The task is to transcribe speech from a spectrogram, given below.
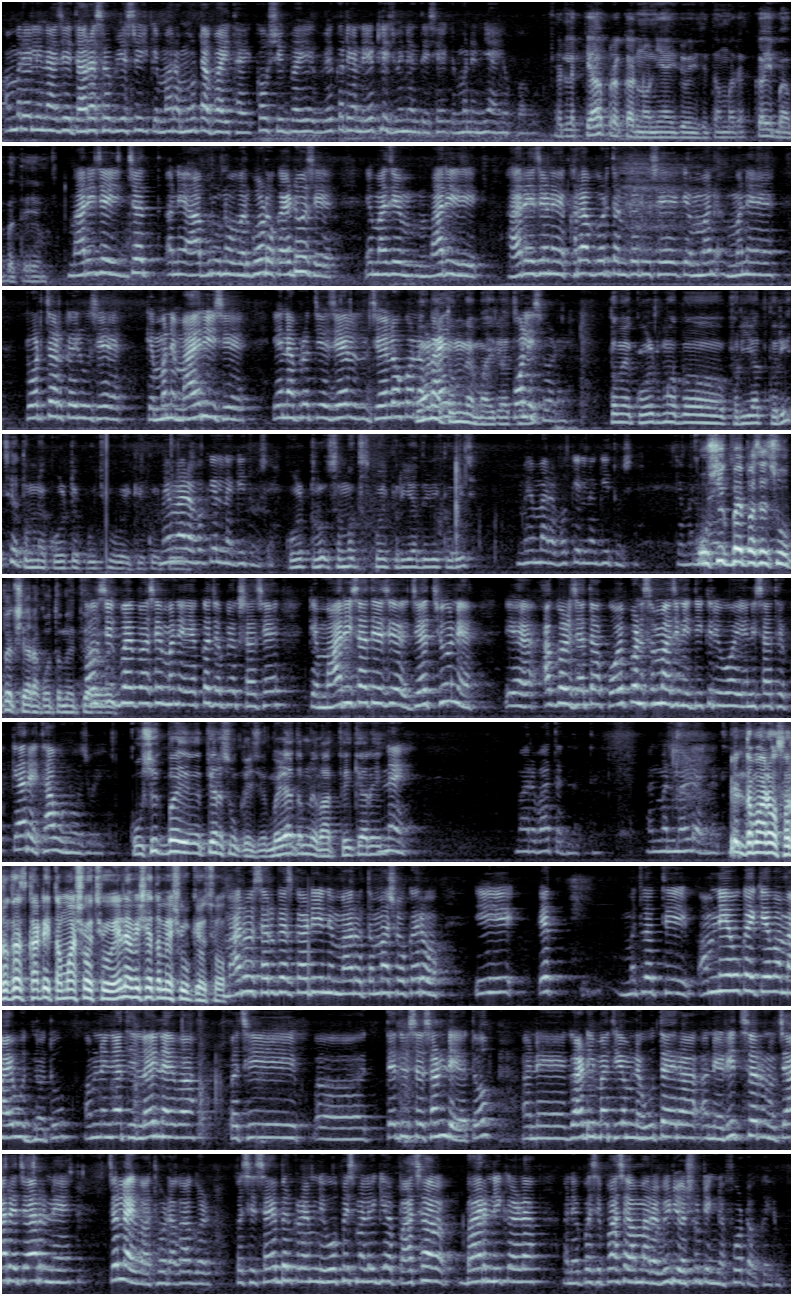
અમરેલીના જે ધારાસભ્ય શ્રી કે મારા મોટા ભાઈ થાય કૌશિકભાઈ વેકરિયાને એટલી જ વિનંતી છે કે મને ન્યાય અપાવો. એટલે કયા પ્રકારનો ન્યાય જોઈએ છે તમારે? કઈ બાબતે એમ? મારી જે ઇજ્જત અને આબરૂનો વરઘોડો કાઢ્યો છે એમાં જે મારી હારે જેણે ખરાબ વર્તન કર્યું છે કે મન- મને ટોર્ચર કર્યું છે કે મને મારી છે એના પ્રત્યે જે જે લોકોને કોણે કાય- તમને માર્યા છે? પોલીસ વડે તમે કોર્ટમાં ફરિયાદ કરી છે? તમને કોર્ટે પૂછ્યું હોય કે કોઈ મેં મારા વકીલને કીધું છે. કોર્ટ સમક્ષ કોઈ ફરિયાદ એવી કરી છે? મેં મારા વકીલને કીધું છે કૌશિકભાઈ પાસે શું અપેક્ષા રાખો તમે અત્યારે? કૌશિકભાઈ પાસે મને એક જ અપેક્ષા છે કે મારી સાથે જે જે થયું ને એ આગળ જતા કોઈ પણ સમાજની દીકરી હોય એની સાથે ક્યારેય થવું ન જોઈએ. કૌશિકભાઈ અત્યારે શું કહે છે? મળ્યા તમને વાત થઈ ક્યારે નહીં. મારે વાત જ નથી અને મને મળ્યા નથી. બેન તમારો સરઘસ કાઢી તમાશો થયો એના વિશે તમે શું કહો છો? મારો સરઘસ કાઢીને મારો તમાશો કર્યો એ એક મતલબથી અમને એવું કંઈ કહેવામાં આવ્યું જ નહોતું. અમને ત્યાંથી લઈને આવ્યા પછી તે દિવસે સન્ડે હતો અને ગાડીમાંથી અમને ઉતાર્યા અને રીતસરનું ચારે ચારને ચલાવ્યા થોડાક આગળ. પછી સાયબર ક્રાઇમની ઓફિસમાં લઈ ગયા પાછા બહાર નીકળ્યા અને પછી પાછા અમારા વીડિયો શૂટિંગને ફોટો કર્યું.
